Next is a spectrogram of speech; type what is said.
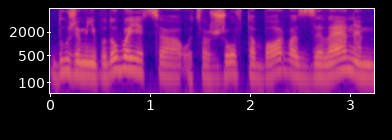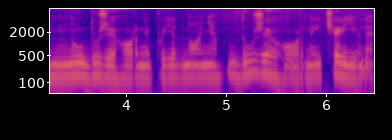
Дуже мені подобається оця жовта барва з зеленим. Ну, дуже гарне поєднання, дуже гарне і чарівне.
